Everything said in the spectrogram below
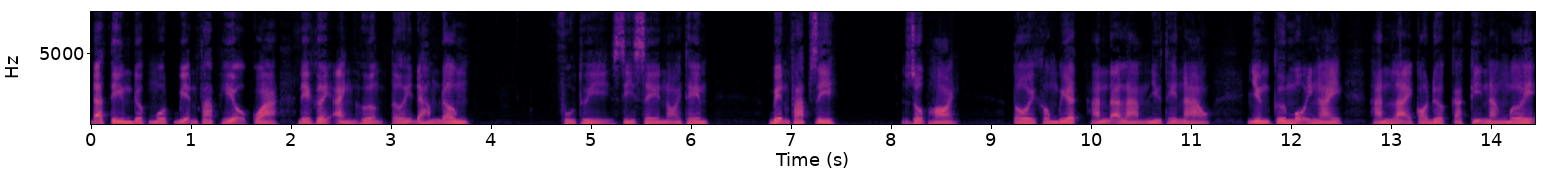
đã tìm được một biện pháp hiệu quả để gây ảnh hưởng tới đám đông. Phù thủy JC nói thêm. Biện pháp gì? Job hỏi. Tôi không biết hắn đã làm như thế nào, nhưng cứ mỗi ngày hắn lại có được các kỹ năng mới,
